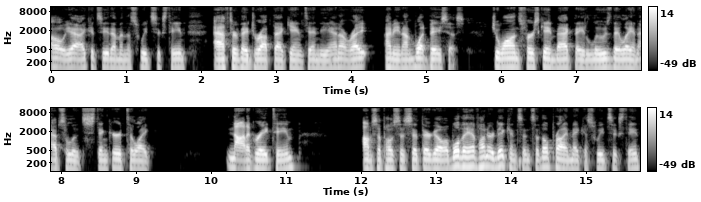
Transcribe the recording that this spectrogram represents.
oh, yeah, I could see them in the Sweet 16 after they drop that game to Indiana, right? I mean, on what basis? Juwan's first game back, they lose. They lay an absolute stinker to like not a great team. I'm supposed to sit there go, well, they have Hunter Dickinson, so they'll probably make a Sweet 16.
